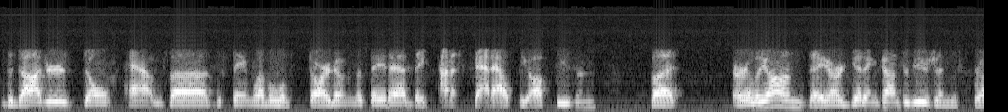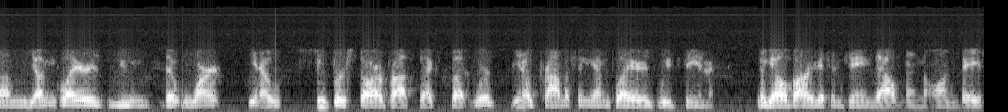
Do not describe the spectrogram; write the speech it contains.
the Dodgers don't have uh, the same level of stardom that they had had. They kind of sat out the off season, but early on they are getting contributions from young players you that weren't you know superstar prospects, but were you know promising young players. We've seen Miguel Vargas and James Outman on base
